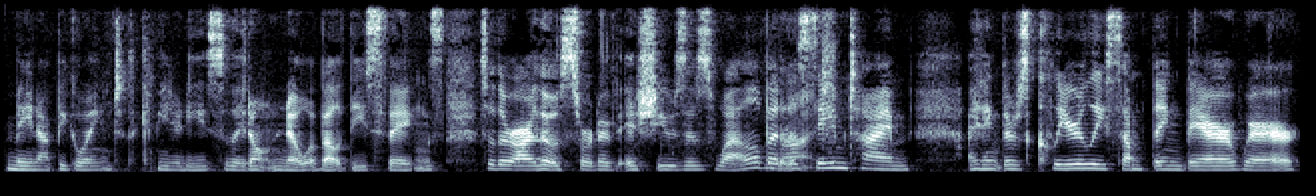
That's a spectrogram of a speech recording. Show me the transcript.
may not be going into the communities, so they don't know about these things. So there are those sort of issues as well. But right. at the same time, I think there's clearly something there where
